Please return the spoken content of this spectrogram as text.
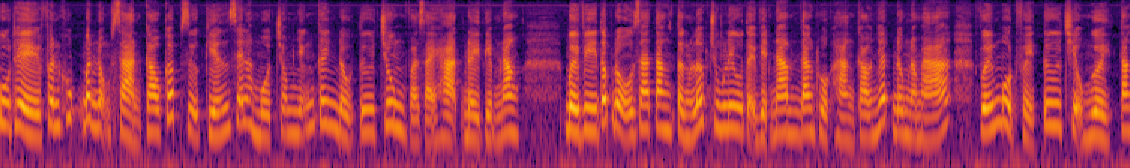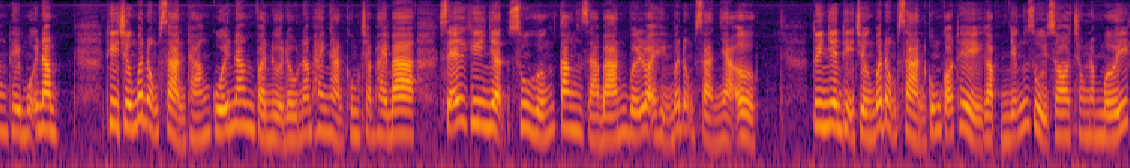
Cụ thể, phân khúc bất động sản cao cấp dự kiến sẽ là một trong những kênh đầu tư chung và dài hạn đầy tiềm năng, bởi vì tốc độ gia tăng tầng lớp trung lưu tại Việt Nam đang thuộc hàng cao nhất Đông Nam Á với 1,4 triệu người tăng thêm mỗi năm. Thị trường bất động sản tháng cuối năm và nửa đầu năm 2023 sẽ ghi nhận xu hướng tăng giá bán với loại hình bất động sản nhà ở. Tuy nhiên, thị trường bất động sản cũng có thể gặp những rủi ro trong năm mới.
